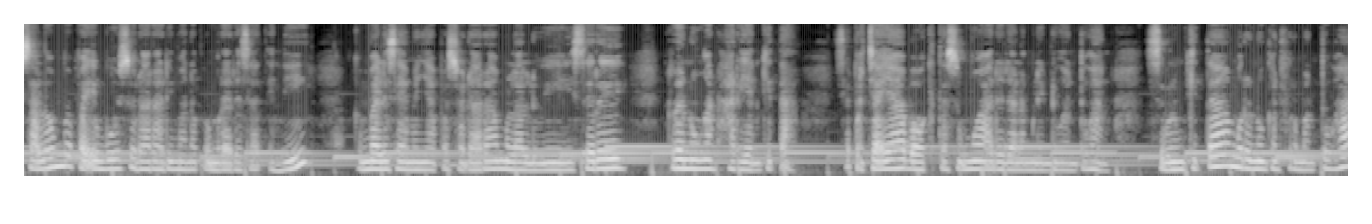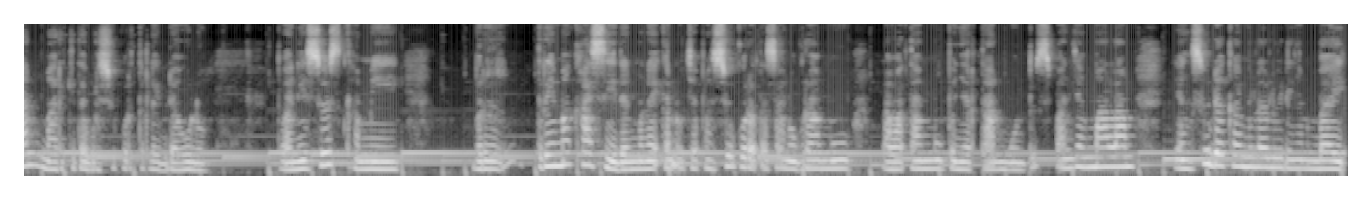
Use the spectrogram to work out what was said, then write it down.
Salam Bapak Ibu Saudara di mana pun berada saat ini. Kembali saya menyapa saudara melalui seri renungan harian kita. Saya percaya bahwa kita semua ada dalam lindungan Tuhan. Sebelum kita merenungkan firman Tuhan Mari kita bersyukur terlebih dahulu. Tuhan Yesus kami berterima kasih dan menaikkan ucapan syukur atas anugerahmu, lawatanmu, penyertaanmu untuk sepanjang malam yang sudah kami lalui dengan baik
